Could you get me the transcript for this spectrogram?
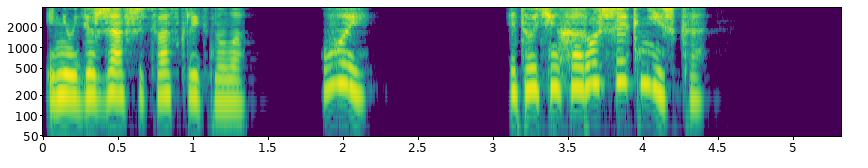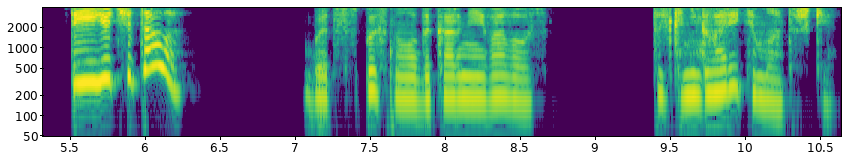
и, не удержавшись, воскликнула. «Ой, это очень хорошая книжка. Ты ее читала?» Бет вспыхнула до корней волос. «Только не говорите матушке».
